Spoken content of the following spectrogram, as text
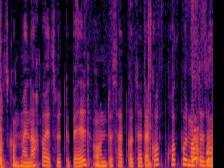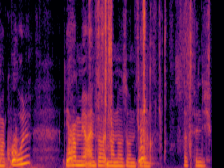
Jetzt kommt mein Nachbar, jetzt wird gebellt und das hat Gott sei Dank, Rockpool macht das immer cool. Die haben mir einfach immer nur so ein Ding das finde ich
